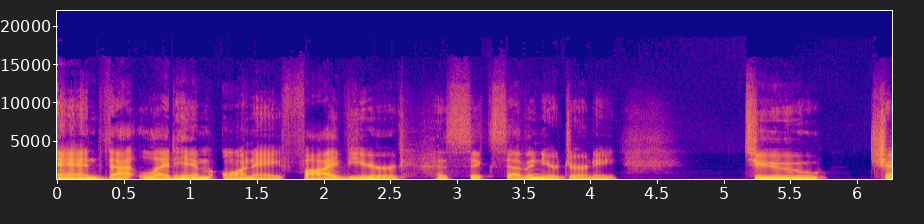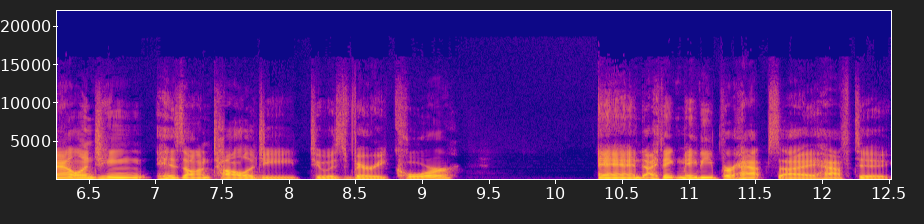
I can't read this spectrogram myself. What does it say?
And that led him on a 5-year, 6 7-year journey to challenging his ontology to his very core. And I think maybe perhaps I have to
